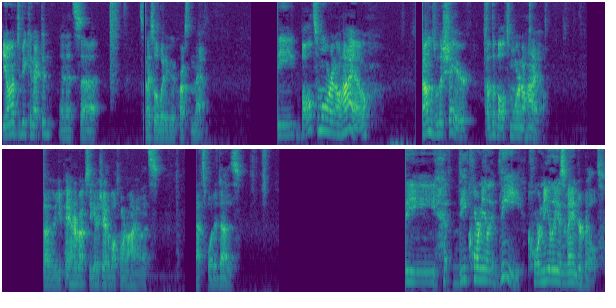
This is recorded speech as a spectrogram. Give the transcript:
You don't have to be connected, and it's, uh, it's a nice little way to get across the map. The Baltimore and Ohio comes with a share of the Baltimore and Ohio. So you pay 100 bucks, you get a share of Baltimore and Ohio. That's that's what it does. The the Cornelius the Cornelius Vanderbilt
